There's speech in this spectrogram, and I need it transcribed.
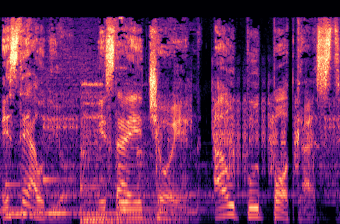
Este audio está hecho en Output Podcast.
